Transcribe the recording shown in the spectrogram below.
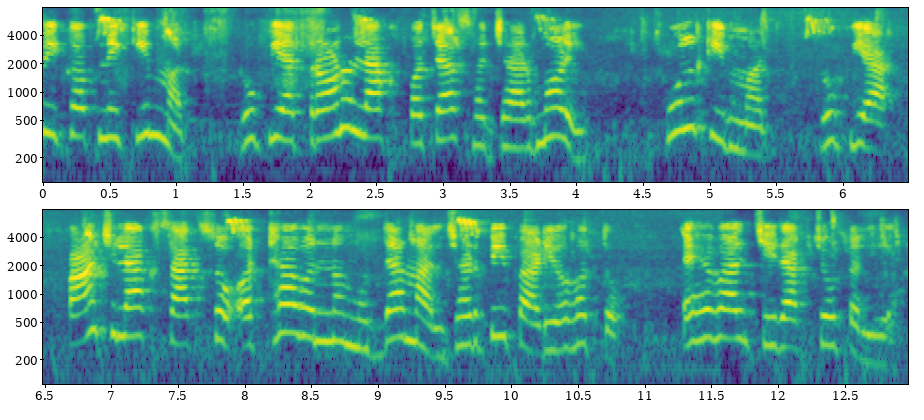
પિકઅપની કિંમત રૂપિયા ત્રણ લાખ પચાસ હજાર મળી, કુલ કિંમત રૂપિયા પાંચ લાખ સાતસો અઠ્ઠાવનનો મુદ્દામાલ ઝડપી પાડ્યો હતો. અહેવાલ ચિરાગ ચોટલિયા.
